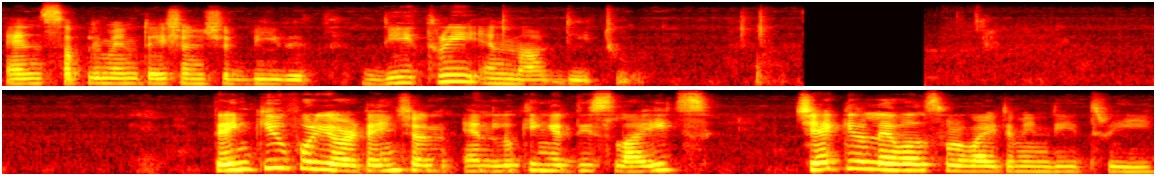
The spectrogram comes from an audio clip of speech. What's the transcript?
And supplementation should be with D3 and not D2. Thank you for your attention and looking at these slides. Check your levels for vitamin D3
